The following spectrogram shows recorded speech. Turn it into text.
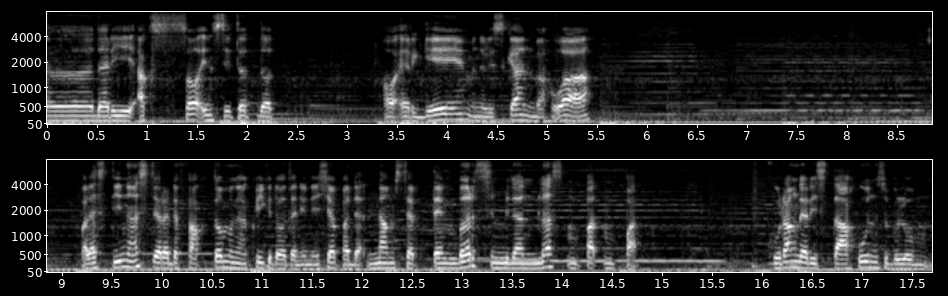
Uh, dari aksoinstitute.org menuliskan bahwa Palestina secara de facto mengakui kedaulatan Indonesia pada 6 September 1944 kurang dari setahun sebelum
